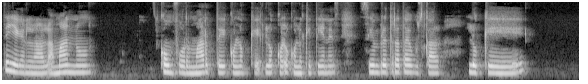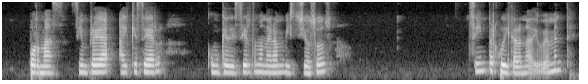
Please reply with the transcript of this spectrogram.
te lleguen a la mano, conformarte con lo que, con, lo, que tienes. Siempre trata de buscar lo que por más. Siempre hay que ser como que de cierta manera ambiciosos sin perjudicar a nadie, obviamente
